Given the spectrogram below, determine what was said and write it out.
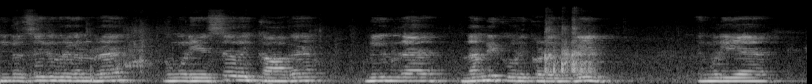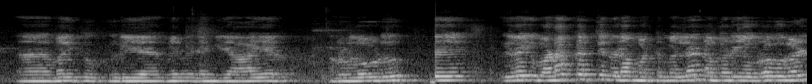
நீங்கள் செய்து வருகின்ற உங்களுடைய சேவைக்காக மிகுந்த நன்றி கூறிக்கொள்கின்றேன். எங்களுடைய மதிப்புக்குரிய மேன்மிடங்கிய ஆயர் அவர்களோடு இறை வணக்கத்தின் இடம் மட்டுமல்ல நம்முடைய உறவுகள்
